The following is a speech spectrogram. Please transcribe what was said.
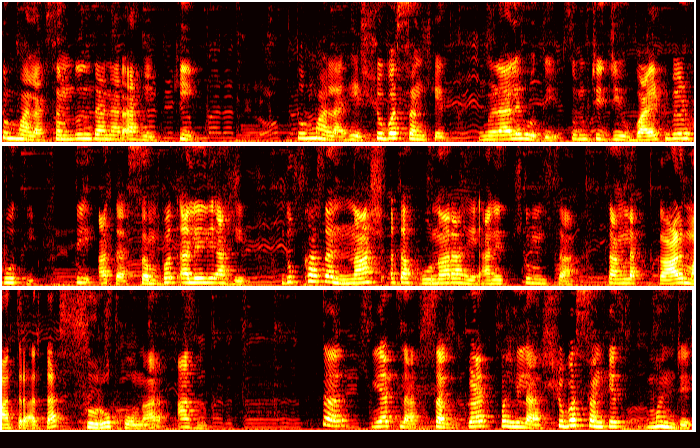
तुम्हाला समजून जाणार आहे की तुम्हाला हे शुभ संकेत मिळाले होते. तुमची जी वाईट वेळ होती ती आता संपत आलेली आहे. दुःखाचा नाश आता होणार आहे आणि तुमचा चांगला काळ मात्र आता सुरू होणार आहे. तर यातला सगळ्यात पहिला शुभ संकेत म्हणजे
